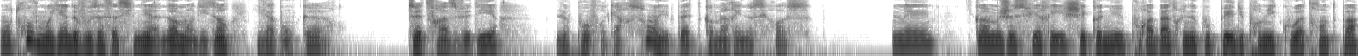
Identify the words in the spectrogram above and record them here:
on trouve moyen de vous assassiner un homme en disant « il a bon cœur ». Cette phrase veut dire « le pauvre garçon est bête comme un rhinocéros ». Mais comme je suis riche et connu pour abattre une poupée du premier coup à trente pas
